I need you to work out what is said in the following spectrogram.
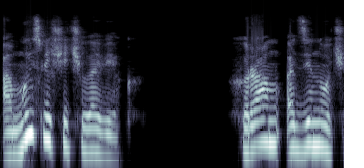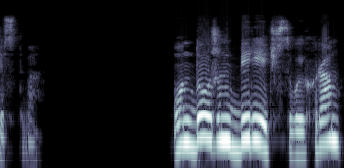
А мыслящий человек — храм одиночества. Он должен беречь свой храм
